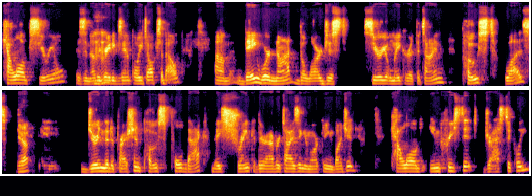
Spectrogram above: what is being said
Kellogg cereal is another mm-hmm. great example he talks about. Um, they were not the largest cereal maker at the time. Post was. Yeah during the depression post pulled back. They shrank their advertising and marketing budget. Kellogg increased it drastically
